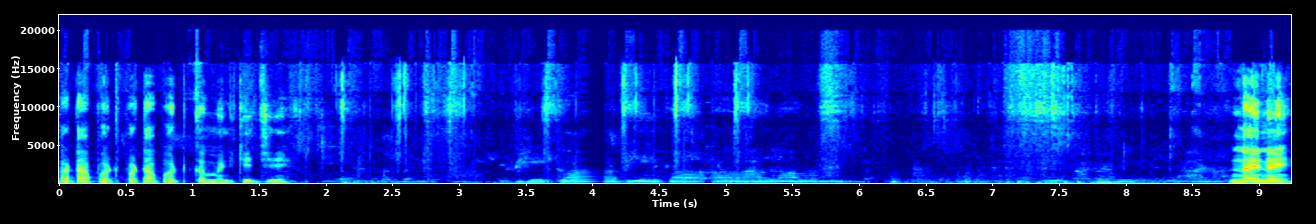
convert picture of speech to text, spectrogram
फटाफट फटाफट कमेंट कीजिए। नहीं नहीं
